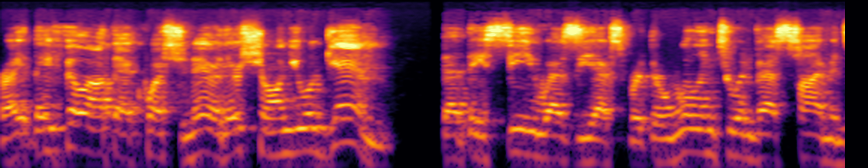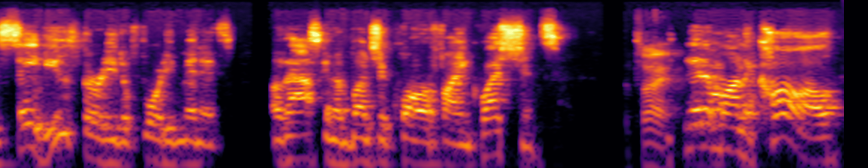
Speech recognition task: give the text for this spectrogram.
right? They fill out that questionnaire. They're showing you again that they see you as the expert. They're willing to invest time and save you 30 to 40 minutes of asking a bunch of qualifying questions. That's right. get them on a call,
